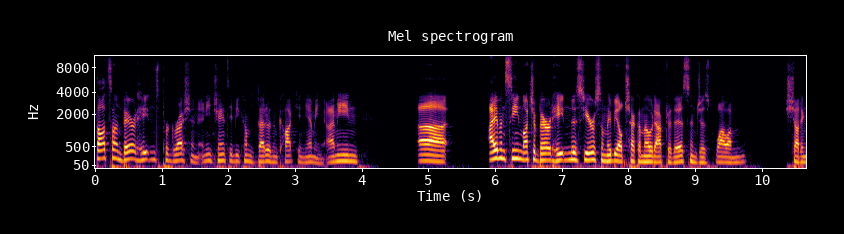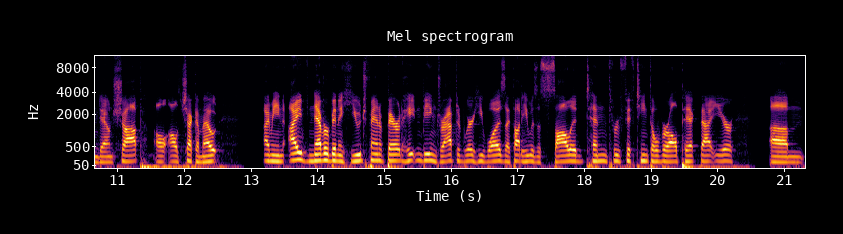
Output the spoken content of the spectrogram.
thoughts on Barrett Hayton's progression? Any chance he becomes better than Kotkaniemi? I mean, uh, I haven't seen much of Barrett Hayton this year, so maybe I'll check him out after this and just while I'm shutting down shop, I'll I'll check him out. I mean, I've never been a huge fan of Barrett Hayton being drafted where he was. I thought he was a solid 10 through 15th overall pick that year. Um,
